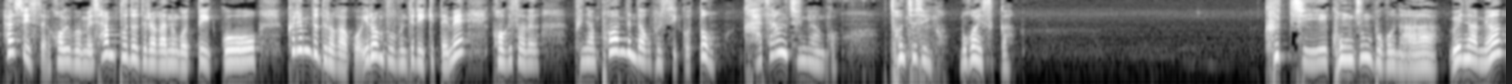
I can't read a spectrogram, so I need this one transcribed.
할 수 있어요. 거기 보면 샴푸도 들어가는 것도 있고 크림도 들어가고 이런 부분들이 있기 때문에 거기서는 그냥 포함된다고 볼 수 있고 또 가장 중요한 거 전체적인 거 뭐가 있을까? 그치 공중 보거나 왜냐하면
